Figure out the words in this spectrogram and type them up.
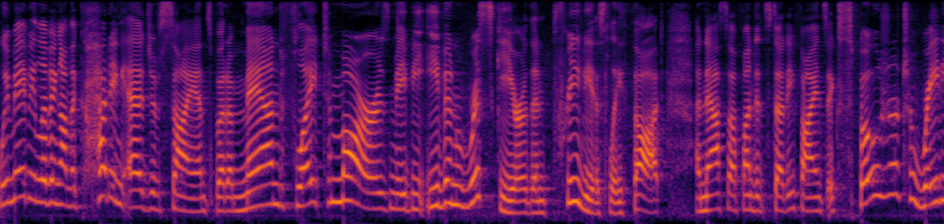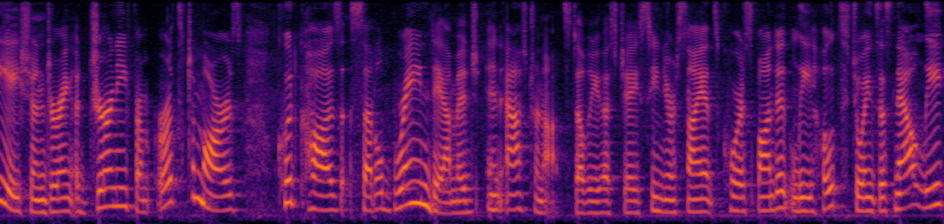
We may be living on the cutting edge of science, but a manned flight to Mars may be even riskier than previously thought. A NASA funded study finds exposure to radiation during a journey from Earth to Mars could cause subtle brain damage in astronauts. WSJ senior science correspondent Lee Hotz joins us now. Lee,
